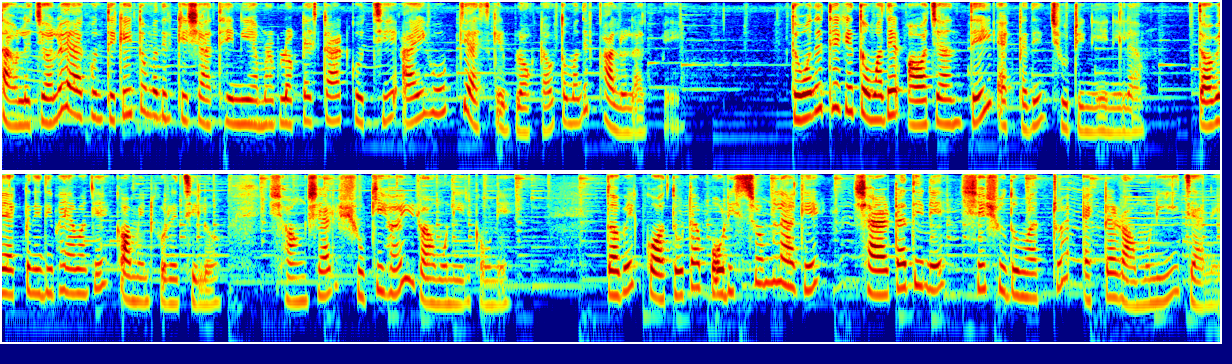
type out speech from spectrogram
তাহলে চলো এখন থেকেই তোমাদেরকে সাথে নিয়ে আমার ব্লগটা স্টার্ট করছি। আই হোপ যে আজকের ব্লগটাও তোমাদের ভালো লাগবে। তোমাদের থেকে তোমাদের অজান্তেই একটা দিন ছুটি নিয়ে নিলাম। তবে একটা দিদিভাই আমাকে কমেন্ট করেছিল, সংসার সুখী হয় রমণীর কোণে তবে কতটা পরিশ্রম লাগে সারাটা দিনে সে শুধুমাত্র একটা রমণীই জানে।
